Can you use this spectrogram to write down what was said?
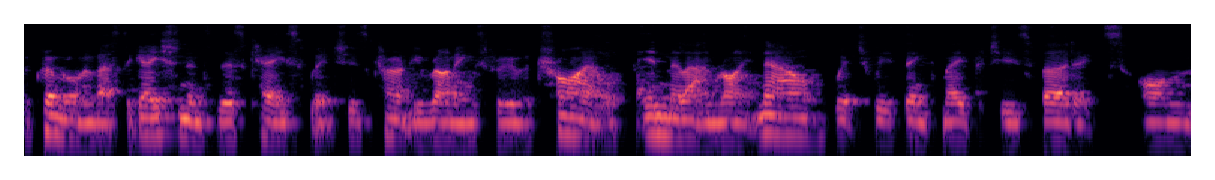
a criminal investigation into this case, which is currently running through a trial in Milan right now, which we think may produce verdicts on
